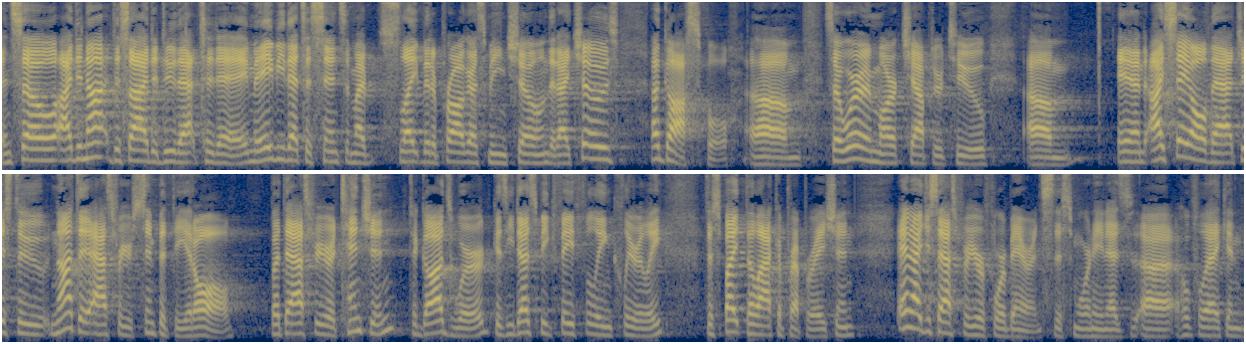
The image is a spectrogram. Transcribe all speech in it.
and so I did not decide to do that today. Maybe that's a sense of my slight bit of progress being shown that I chose a gospel. Um, so we're in Mark chapter 2. Um, and I say all that just to not to ask for your sympathy at all, but to ask for your attention to God's word, because He does speak faithfully and clearly, despite the lack of preparation. And I just ask for your forbearance this morning as uh, hopefully I can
